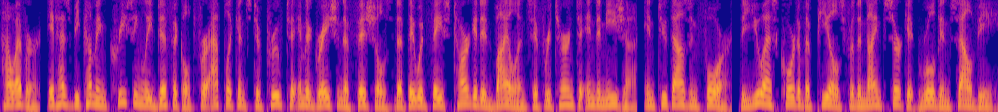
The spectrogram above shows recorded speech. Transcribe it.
however, it has become increasingly difficult for applicants to prove to immigration officials that they would face targeted violence if returned to Indonesia. In 2004, the U.S. Court of Appeals for the Ninth Circuit ruled in Sael v.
